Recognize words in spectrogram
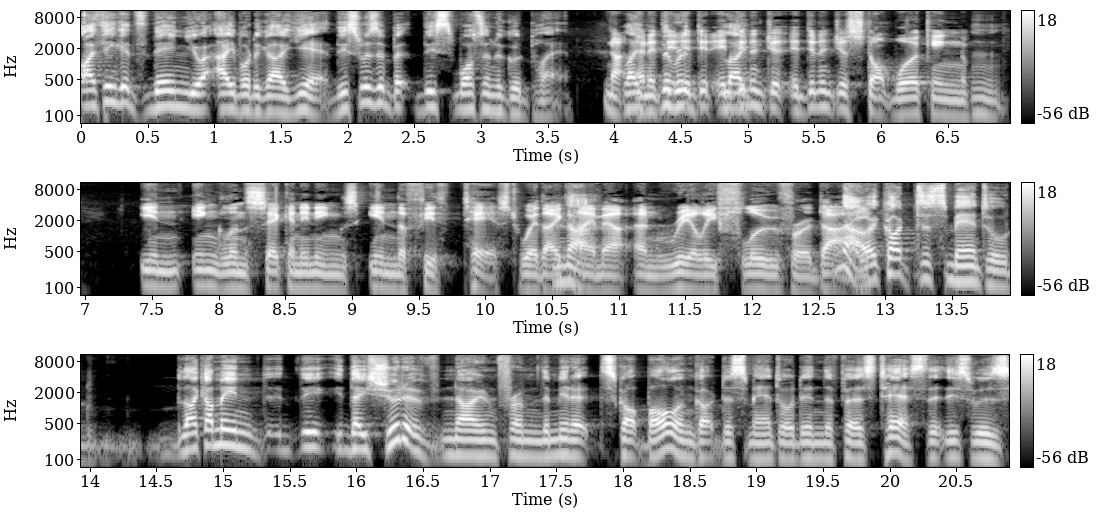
I think it's then you're able to go, yeah, this was a bit, this wasn't a good plan. No, like and it, the, it, it, it like, didn't. Ju- it didn't just stop working mm in England's second innings in the fifth test where they no. came out and really flew for a day. No, it got dismantled. Like, I mean, they, they should have known from the minute Scott Boland got dismantled in the first test that this was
